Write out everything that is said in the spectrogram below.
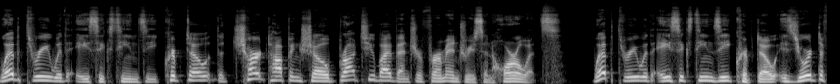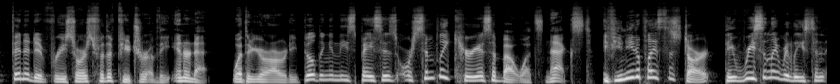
Web3 with A16Z Crypto, the chart topping show brought to you by venture firm Andreessen Horowitz. Web3 with A16Z Crypto is your definitive resource for the future of the internet whether you're already building in these spaces or simply curious about what's next. If you need a place to start, they recently released an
